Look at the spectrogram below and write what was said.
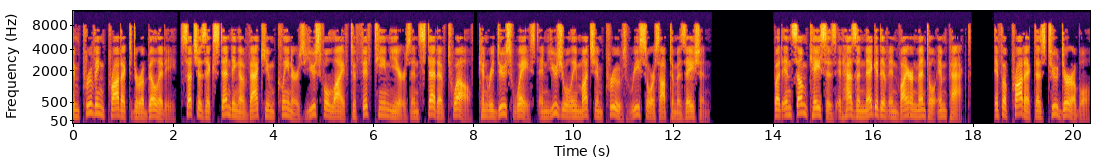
Improving product durability, such as extending a vacuum cleaner's useful life to 15 years instead of 12, can reduce waste and usually much improves resource optimization. But in some cases it has a negative environmental impact. If a product is too durable,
